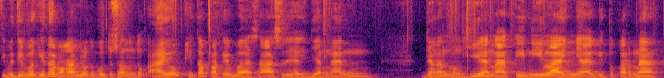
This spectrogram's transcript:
Tiba-tiba kita mengambil keputusan untuk ayo kita pakai bahasa asli ya. Jangan jangan mengkhianati nilainya gitu. Karena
